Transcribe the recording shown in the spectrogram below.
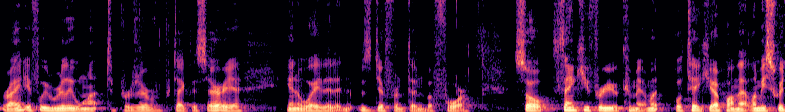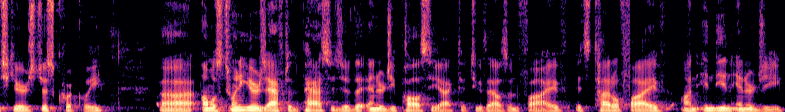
right? If we really want to preserve and protect this area in a way that it was different than before. So thank you for your commitment. We'll take you up on that. Let me switch gears just quickly. Uh, almost 20 years after the passage of the Energy Policy Act of 2005, it's Title V on Indian energy.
